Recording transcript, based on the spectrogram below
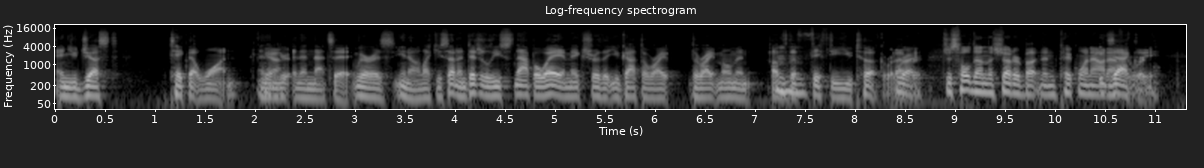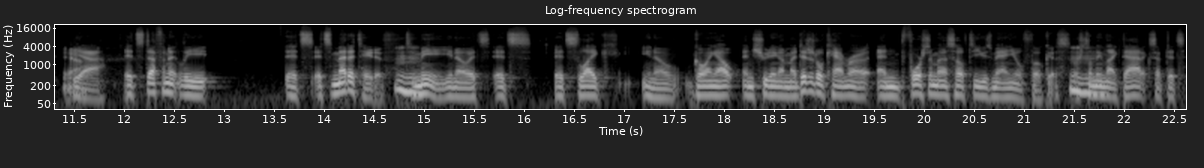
and you just take that one, and Yeah. then you're, and then that's it. Whereas, you know, like you said on digital, you snap away and make sure that you got the right the right moment of the 50 you took or whatever. Mm-hmm. Right. Just hold down the shutter button and pick one out Exactly. afterward. Yeah. It's definitely it's it's meditative Mm-hmm. to me. You know, it's it's it's like you know going out and shooting on my digital camera and forcing myself to use manual focus or something like that. Except it's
